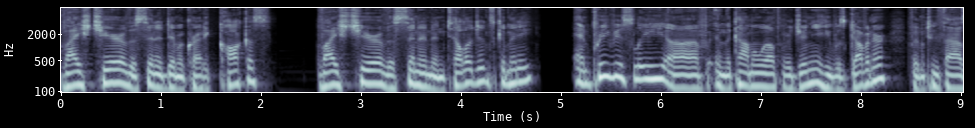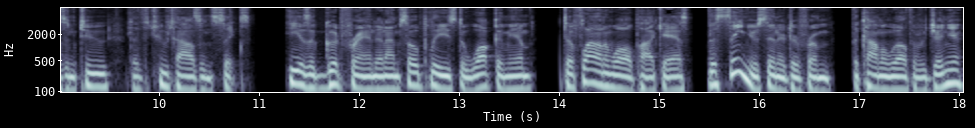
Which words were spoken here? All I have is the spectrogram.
vice chair of the Senate Democratic Caucus, vice chair of the Senate Intelligence Committee, and previously uh, in the Commonwealth of Virginia, he was governor from 2002 to 2006. He is a good friend, and I'm so pleased to welcome him to Fly on the Wall podcast, the senior senator from the Commonwealth of Virginia,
